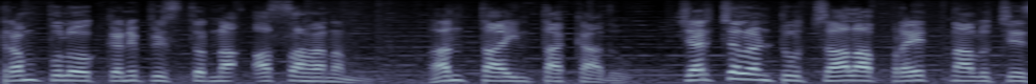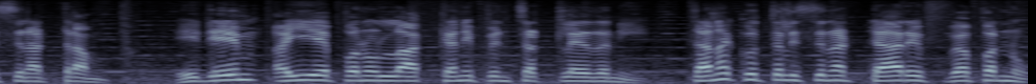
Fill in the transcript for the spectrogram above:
ట్రంపులో కనిపిస్తున్న అసహనం అంతా ఇంతా కాదు. చర్చలంటూ చాలా ప్రయత్నాలు చేసిన ట్రంప్ ఇదేం అయ్యే పనుల్లా కనిపించట్లేదని తనకు తెలిసిన టారిఫ్ వెపన్ను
